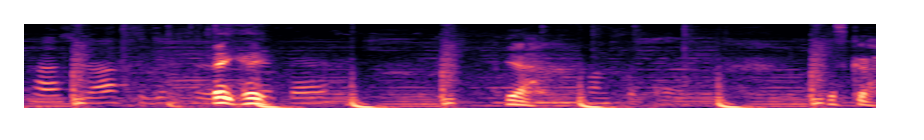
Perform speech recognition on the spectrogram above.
Across rocks to get to Hey, hey. there? Yeah, Come sit there. let's go.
